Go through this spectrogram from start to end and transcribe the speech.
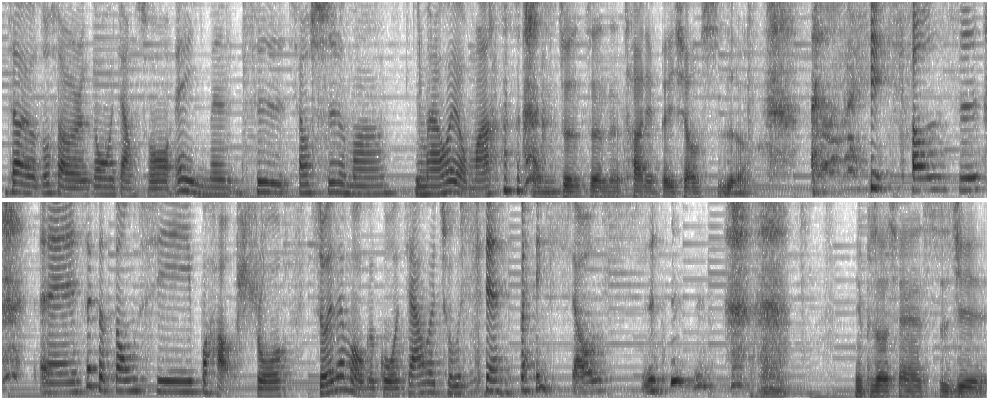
你知道有多少人跟我讲说，哎、你们是消失了吗？你们还会有吗？我们就是真的差点被消失了。被消失，哎、这个东西不好说，只会在某个国家会出现被消失。你不知道现在世界，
